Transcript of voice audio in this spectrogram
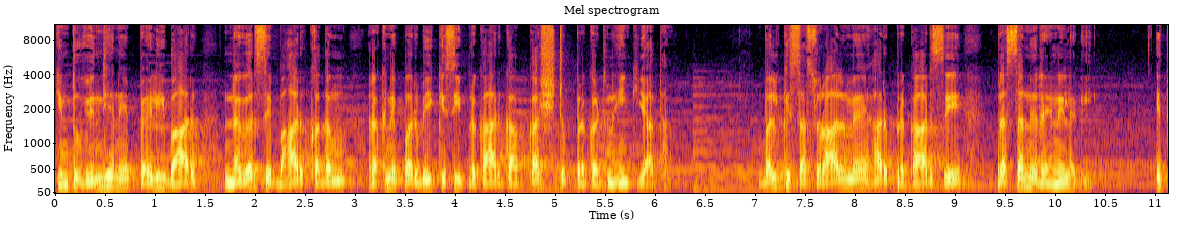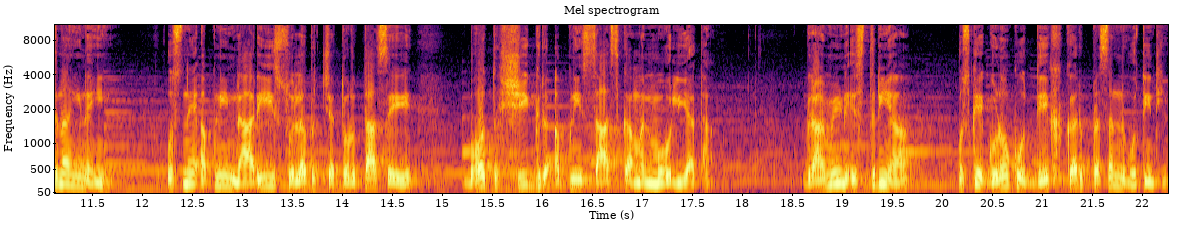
किंतु विंध्य ने पहली बार नगर से बाहर कदम रखने पर भी किसी प्रकार का कष्ट प्रकट नहीं किया था, बल्कि ससुराल में हर प्रकार से प्रसन्न रहने लगी। इतना ही नहीं, उसने अपनी नारी सुलभ चतुरता से बहुत शीघ्र अपनी सास का मन मोह लिया था। ग्रामीण स्त्रियाँ उसके गुणों को देखकर प्रसन्न होती थीं,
